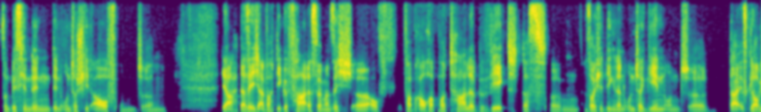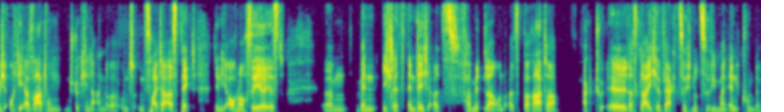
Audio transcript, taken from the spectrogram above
so ein bisschen den, den Unterschied auf. Und ähm, ja, da sehe ich einfach die Gefahr, dass wenn man sich äh, auf Verbraucherportale bewegt, dass ähm, solche Dinge dann untergehen und äh, da ist, glaube ich, auch die Erwartung ein Stückchen eine andere. Und ein zweiter Aspekt, den ich auch noch sehe, ist, ähm, wenn ich letztendlich als Vermittler und als Berater aktuell das gleiche Werkzeug nutze wie mein Endkunde,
